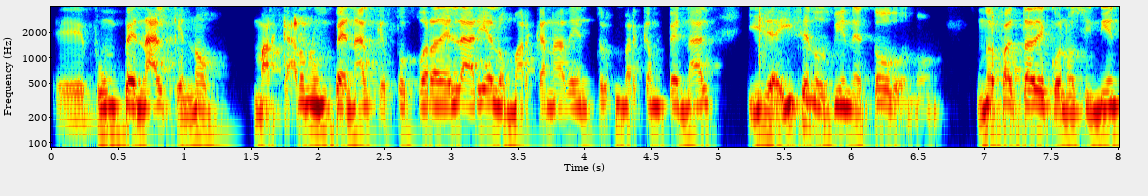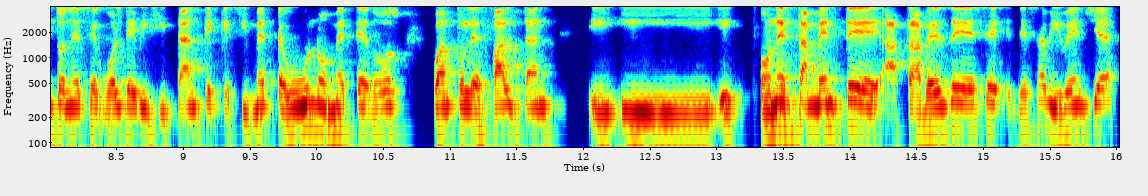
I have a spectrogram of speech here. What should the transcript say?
fue un penal que no, marcaron un penal que fue fuera del área, lo marcan adentro, marcan penal y de ahí se nos viene todo, ¿no? Una falta de conocimiento en ese gol de visitante que si mete uno, mete dos, cuánto le faltan y, honestamente a través de, ese, de esa vivencia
